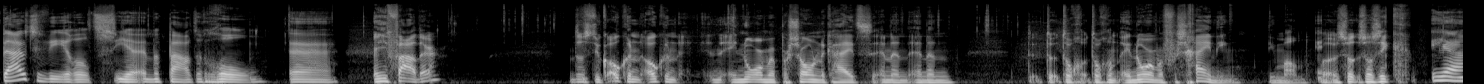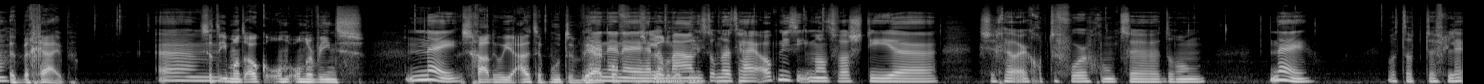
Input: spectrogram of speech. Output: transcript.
buitenwereld je een bepaalde rol. en je vader? Dat is natuurlijk ook een, ook een enorme persoonlijkheid en een, en een toch, toch een enorme verschijning, die man. Zo, zoals ik ja. het begrijp. Um, is dat iemand ook onder wiens nee. schaduw je uit hebt moeten werken? Nee, nee, nee helemaal niet? Omdat hij ook niet iemand was die uh, zich heel erg op de voorgrond uh, drong. Nee, wat dat betreft uh,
